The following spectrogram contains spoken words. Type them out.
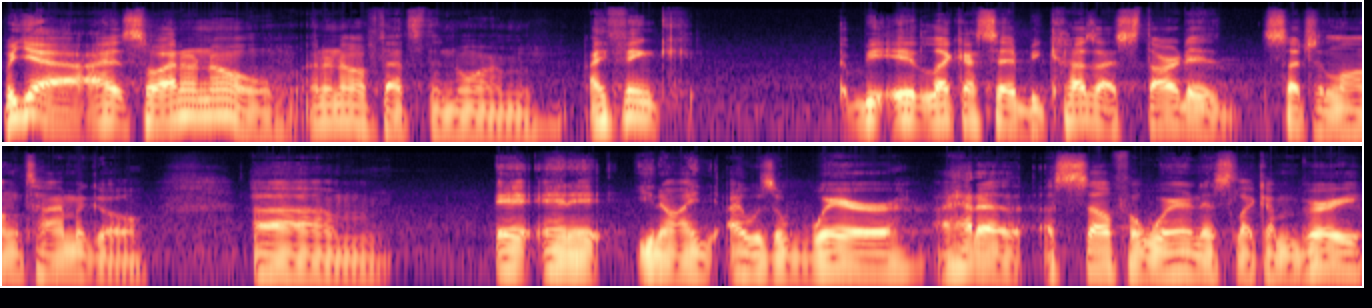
but yeah, I, so I don't know. I don't know if that's the norm. I think, it, like I said, because I started such a long time ago, um, a- and it, you know, I, I was aware. I had a, a self awareness. Like I'm very,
